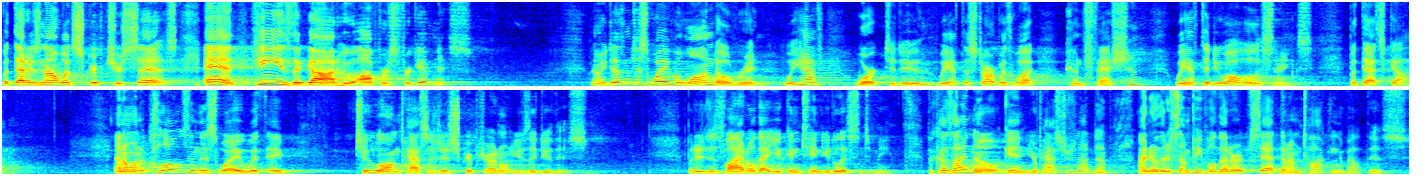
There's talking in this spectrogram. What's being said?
but that is not what Scripture says. And He is the God who offers forgiveness. Now, he doesn't just wave a wand over it. We have work to do. We have to start with what? Confession. We have to do all those things. But that's God. And I want to close in this way with a two long passages of scripture. I don't usually do this. But it is vital that you continue to listen to me. Because I know, again, your pastor's not dumb. I know there's some people that are upset that I'm talking about this.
